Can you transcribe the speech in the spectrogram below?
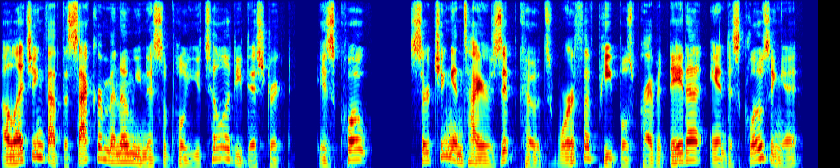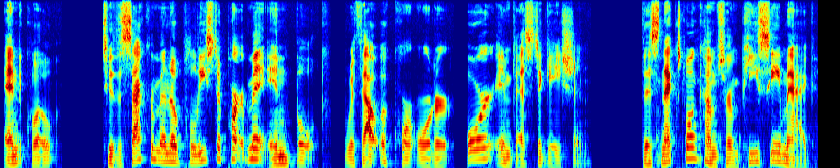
alleging that the Sacramento Municipal Utility District is, quote, searching entire zip codes worth of people's private data and disclosing it, end quote, to the Sacramento Police Department in bulk without a court order or investigation. This next one comes from PC Mag.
